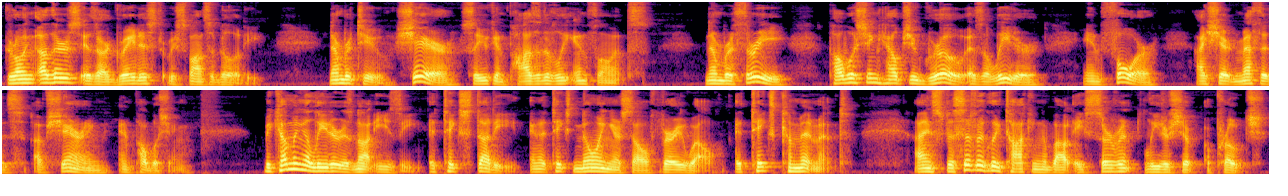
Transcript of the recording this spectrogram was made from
growing others is our greatest responsibility. Number two, share so you can positively influence. Number three, publishing helps you grow as a leader. And four, I shared methods of sharing and publishing. Becoming a leader is not easy. It takes study and it takes knowing yourself very well. It takes commitment. I am specifically talking about a servant leadership approach,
